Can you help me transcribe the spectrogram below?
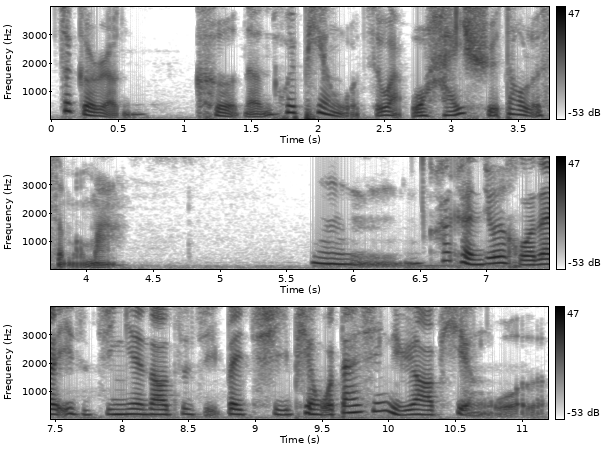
这个人。可能会骗我之外，我还学到了什么吗？嗯，他可能就会活在一直惊艳到自己被欺骗。我担心你又要骗我了，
